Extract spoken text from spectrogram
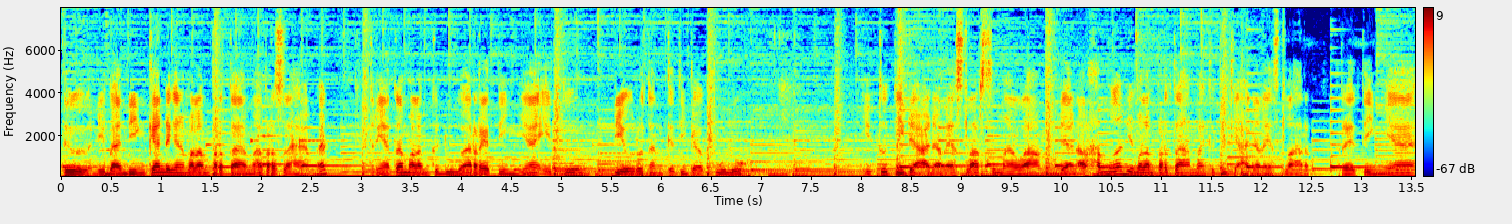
Tuh dibandingkan dengan malam pertama persahabat Ternyata malam kedua ratingnya itu di urutan ke-30 Itu tidak ada Leslar semalam. Dan Alhamdulillah di malam pertama ketika ada Leslar ratingnya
